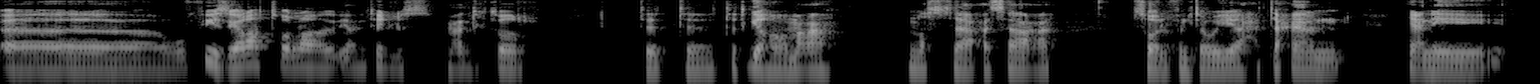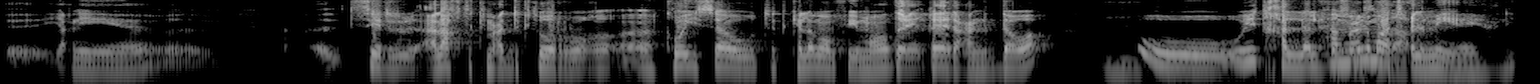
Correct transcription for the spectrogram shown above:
أه وفي زيارات والله يعني تجلس مع الدكتور تت- تتقهوى معه نص ساعة ساعة تسولف أنت وياه. حتى أحيانا يعني يعني آه، تصير علاقتك مع الدكتور آه، كويسة وتتكلمون في مواضيع غير عن الدواء ويتخللها معلومات صداقة. علمية يعني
